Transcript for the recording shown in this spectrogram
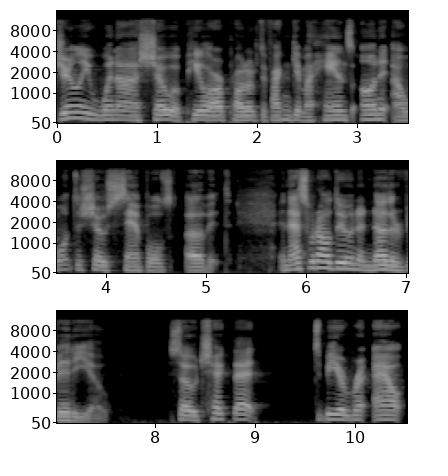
generally when I show a PLR product, if I can get my hands on it, I want to show samples of it, and that's what I'll do in another video. So check that to be out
